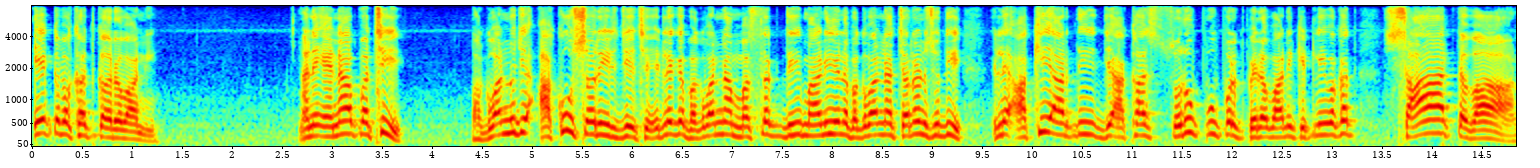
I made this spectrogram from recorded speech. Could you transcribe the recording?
એક વખત કરવાની. અને એના પછી ભગવાનનું જે આખું શરીર જે છે, એટલે કે ભગવાનના મસ્તકથી માંડી અને ભગવાનના ચરણ સુધી, એટલે આખી આરતી જે આખા સ્વરૂપ ઉપર ફેરવવાની કેટલી વખત? સાત વાર.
